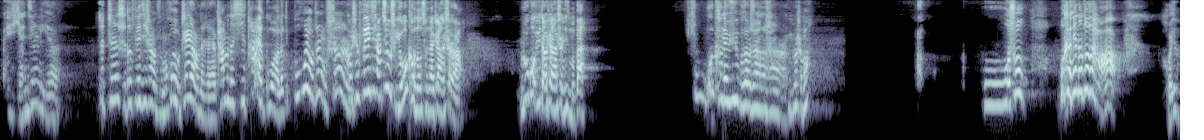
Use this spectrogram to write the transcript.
哎，严经理，这真实的飞机上怎么会有这样的人？他们的戏太过了，就不会有这种事儿。可是飞机上就是有可能存在这样的事儿啊！如果遇到这样的事，你怎么办？我肯定遇不到这样的事儿。你说什么？我说我肯定能做得好。回吧。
